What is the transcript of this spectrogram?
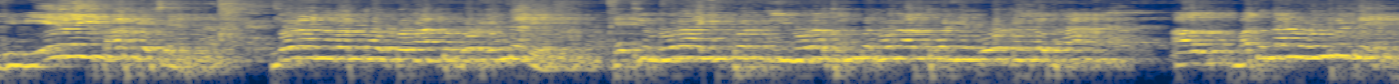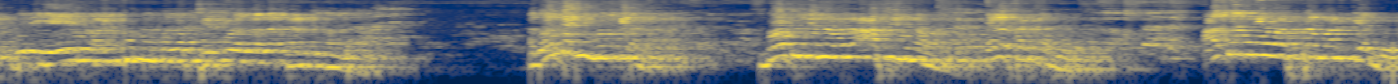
ಈಗ ನೀವು ಏನೋ ಈ ಭಾರತ ನೂರ ನಲವತ್ತು ಕೊಡಾತು ಕೋಟಿ ಹಿಂದಲ್ಲಿ ಹೆಚ್ಚಿಗೆ ನೂರ ಇಪ್ಪತ್ತು ನೂರ ತುಂಬ ನೂರ ಹತ್ತು ಕೋಟಿ ಏನು ಕೊಡೋಕ್ಕಾಗಲ್ಲ ಆ ಮತದಾನ ಒಂದು ಬಿಟ್ಟರೆ ಬೇರೆ ಏನು ಐದು ನಮ್ಮಲ್ಲ ಚೆಕ್ಕು ಅಲ್ಲೆಲ್ಲ ಕರೆದು ಬಂದ ಅದೊಂದೇ ನಿಮ್ಗೆ ಗೊತ್ತಿಲ್ಲ ನೋಟು ದಿನವಲ್ಲ ಎಲ್ಲ ಸರ್ಕಾರ ಅದನ್ನು ನೀವು ಅರ್ಥ ಮಾಡ್ಕೊಂಡು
